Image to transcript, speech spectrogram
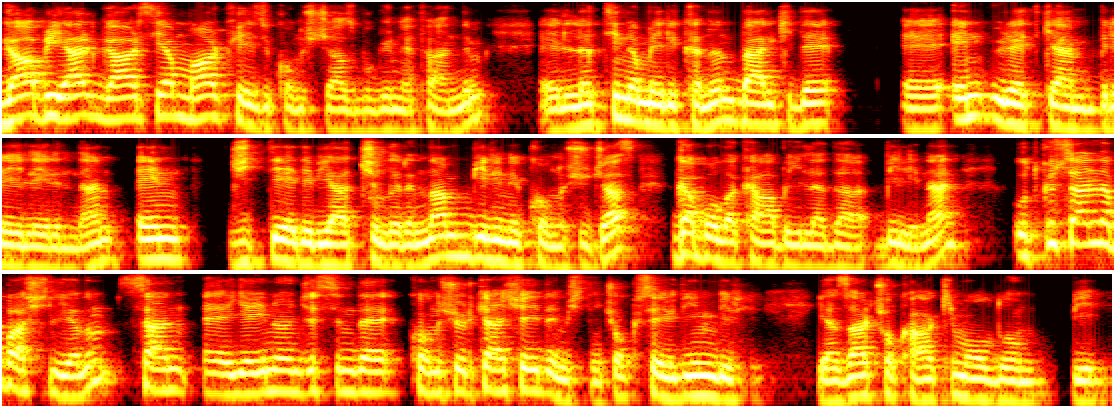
Gabriel Garcia Marquez'i konuşacağız bugün efendim. E, Latin Amerika'nın belki de en üretken bireylerinden, en ciddi edebiyatçılarından birini konuşacağız. Gabo lakabıyla da bilinen. Utku senle başlayalım. Sen e, yayın öncesinde konuşurken şey demiştin. Çok sevdiğim bir yazar, çok hakim olduğum bir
